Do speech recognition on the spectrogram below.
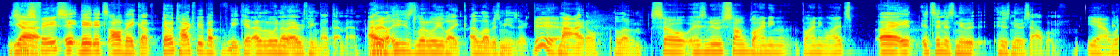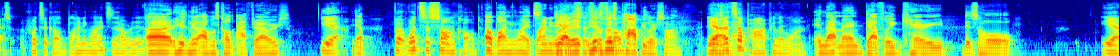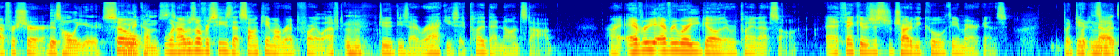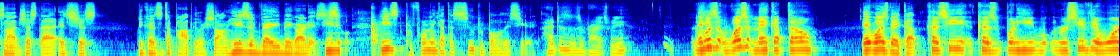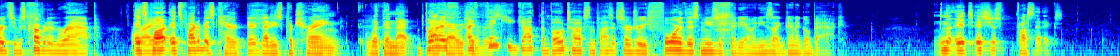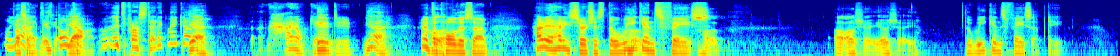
You yeah. his face? It, dude, it's all makeup. Don't talk to me about the Weeknd. I literally know everything about that man. Lo- Really? he's literally like I love his music. yeah. My idol. I love him. So his new song, "Blinding Blinding Lights," Uh, it, it's in his new his newest album. yeah. What's what's it called? "Blinding Lights"? Is that what it is? Uh, his new album's called After Hours. yeah. Yep. But what's the song called? Oh, Blinding Lights. Blinding yeah, Lights, his, his most called? popular song. Yeah, that's a popular one. and that man definitely carried this whole Yeah, for sure. this whole year. So when it comes when I was overseas, that song came out right before I left. Mhm. Dude, these Iraqis, they played that nonstop. All right, every everywhere you go, they were playing that song. And I think it was just to try to be cool with the Americans. But dude, but it's no, like, it's not just that. It's just because it's a popular song. He's a very big artist. He's he's performing at the Super Bowl this year. that doesn't surprise me. And was it was it makeup though? It was makeup. Because he because when he w- received the awards, he was covered in rap. It's right? part. It's part of his character that he's portraying within that But I, Hours I think he got the Botox and plastic surgery for this music video, and he's like gonna go back. No, it's it's just prosthetics. Well, yeah, it's, it's Botox. yeah. It's prosthetic makeup. Yeah, I don't get Dude, it, dude. yeah. I have to up. pull this up. How did how do you search this? The. Weeknd's face. Hold. I'll, I'll show you. I'll show you. The Weeknd's face update.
